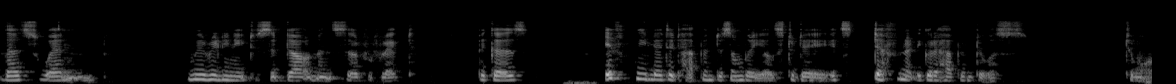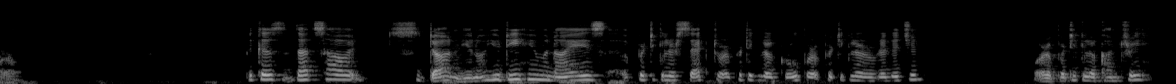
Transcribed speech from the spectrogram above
that's when we really need to sit down and self reflect. Because if we let it happen to somebody else today, it's definitely going to happen to us tomorrow. Because that's how it's done, you know. You dehumanize a particular sect or a particular group or a particular religion or a particular country,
